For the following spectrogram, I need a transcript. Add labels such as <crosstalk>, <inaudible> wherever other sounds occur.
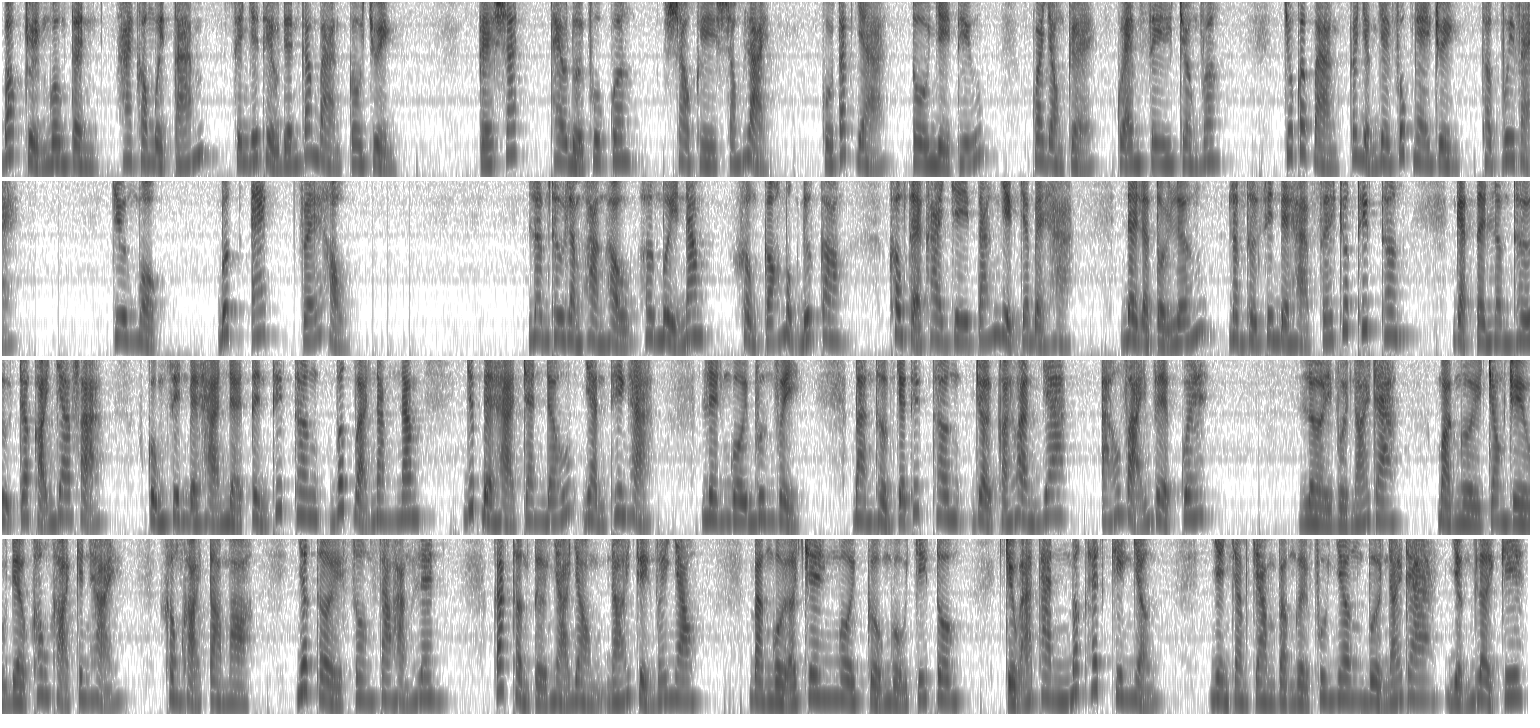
Bóc truyện ngôn tình 2018 xin giới thiệu đến các bạn câu chuyện Kế sách Theo đuổi phu quân sau khi sống lại của tác giả Tô Nhị Thiếu qua dòng kể của MC Trần Vân. Chúc các bạn có những giây phút nghe truyền thật vui vẻ. Chương 1 Bức ép phế hậu Lâm Thư làm hoàng hậu hơn 10 năm, không có một đứa con, không thể khai chi tán diệp cho bệ hạ. Đây là tội lớn, Lâm Thư xin bệ hạ phế trước thiếp thân, gạt tên Lâm Thư ra khỏi gia phả, cũng xin bệ hạ nể tình thiếp thân vất vả 5 năm, giúp bệ hạ tranh đấu giành thiên hạ, lên ngôi vương vị, ban thưởng cho thiếp thân rời khỏi hoàng gia, áo vải về quê. Lời vừa nói ra, mọi người trong triều đều không khỏi kinh hãi, không khỏi tò mò, nhất thời xôn xao hẳn lên. Các thần tử nhỏ giọng nói chuyện với nhau. Bà ngồi ở trên ngôi cựu ngũ chí tôn, Triệu Á Thanh mất hết kiên nhẫn, nhìn chằm chằm vào người phu nhân vừa nói ra những lời kia.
